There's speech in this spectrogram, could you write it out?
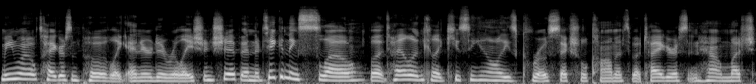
Meanwhile, Tigress and Po have like entered a relationship and they're taking things slow. But Tai Lung like keeps saying all these gross sexual comments about Tigress and how much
